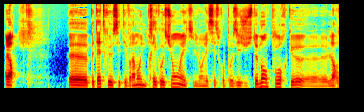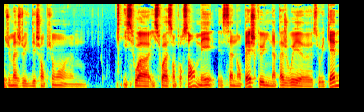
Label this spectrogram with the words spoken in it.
Alors, peut-être que c'était vraiment une précaution et qu'ils l'ont laissé se reposer justement pour que lors du match de Ligue des Champions, il soit, il soit à 100%, mais ça n'empêche qu'il n'a pas joué euh, ce week-end,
